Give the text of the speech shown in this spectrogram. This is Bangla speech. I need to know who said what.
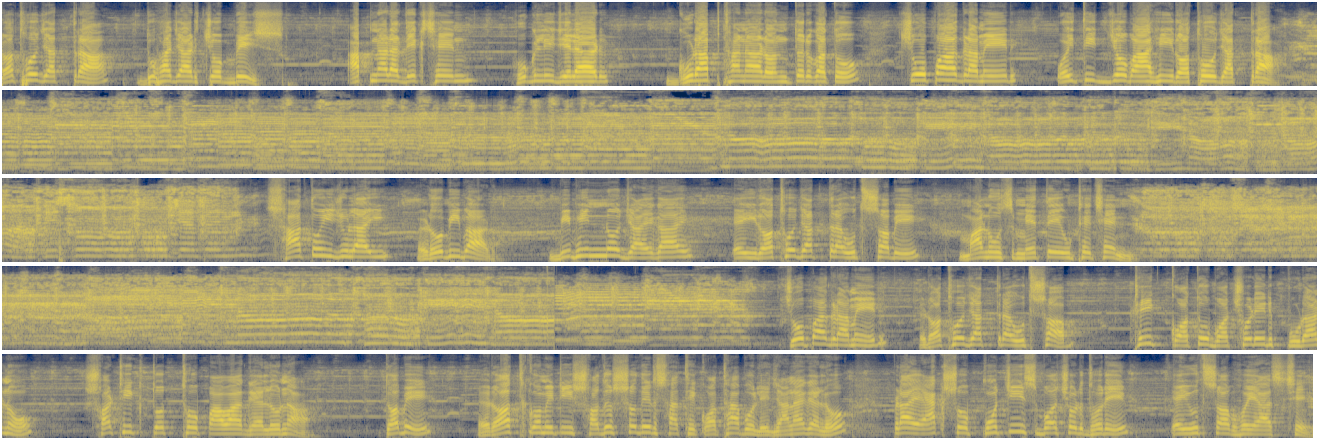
Speaker 1: রথযাত্রা দু হাজার চব্বিশ আপনারা দেখছেন হুগলি জেলার গুড়াপ থানার অন্তর্গত চোপা গ্রামের ঐতিহ্যবাহী রথযাত্রা সাতই জুলাই, রবিবার। বিভিন্ন জায়গায় এই রথযাত্রা উৎসবে মানুষ মেতে উঠেছেন। চোপা গ্রামের রথযাত্রা উৎসব ঠিক কত বছরের পুরানো সঠিক তথ্য পাওয়া গেল না। তবে রথ কমিটির সদস্যদের সাথে কথা বলে জানা গেল, প্রায় একশো পঁচিশ বছর ধরে এই উৎসব হয়ে আসছে।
